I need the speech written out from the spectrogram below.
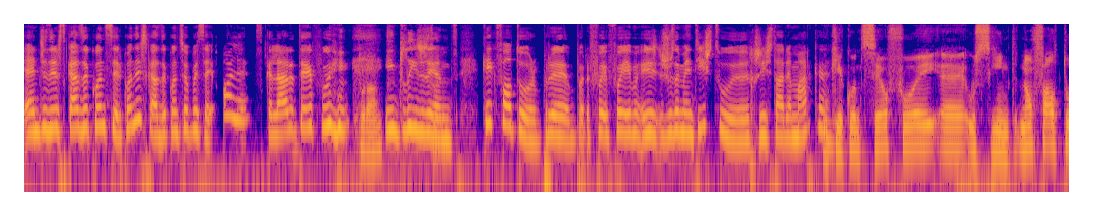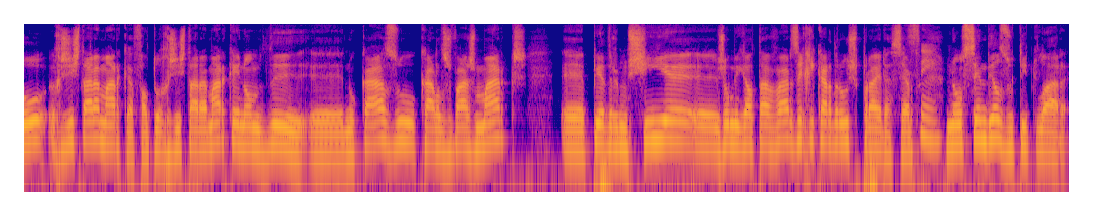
antes deste caso acontecer. Quando este caso aconteceu, eu pensei: olha, se calhar até fui Pronto. inteligente. O que é que faltou? Foi, foi, justamente isto, eh, registar a marca? O que aconteceu foi uh, o seguinte: não faltou registar a marca, faltou registar a marca em nome de, uh, no caso, Carlos Vaz Marques, Pedro Mexia, João Miguel Tavares e Ricardo Araújo Pereira, certo? Sim. Não sendo eles o titular,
